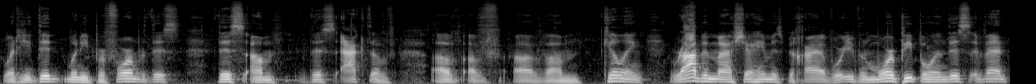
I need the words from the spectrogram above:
when he did when he performed this this um this act of of of of um, killing. Rabim asher himis b'chayav were even more people in this event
